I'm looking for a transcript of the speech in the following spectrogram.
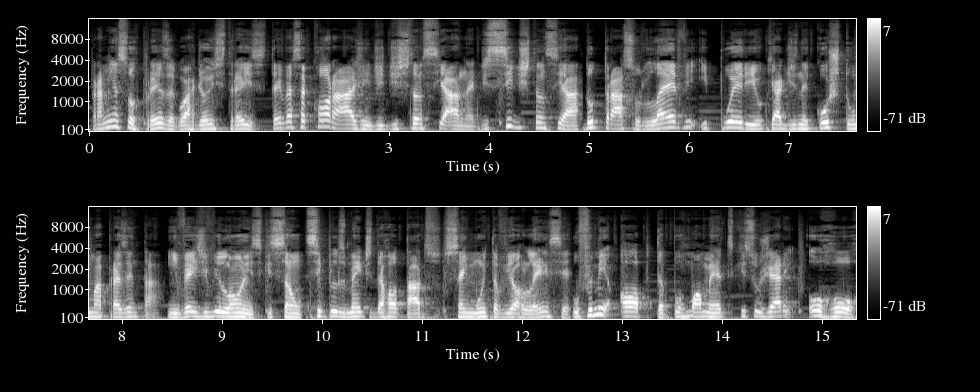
Para minha surpresa, Guardiões 3 teve essa coragem de distanciar, né, de se distanciar do traço leve e pueril que a Disney costuma apresentar. Em vez de vilões que são simplesmente derrotados sem muita violência, o filme opta por momentos que sugerem horror.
